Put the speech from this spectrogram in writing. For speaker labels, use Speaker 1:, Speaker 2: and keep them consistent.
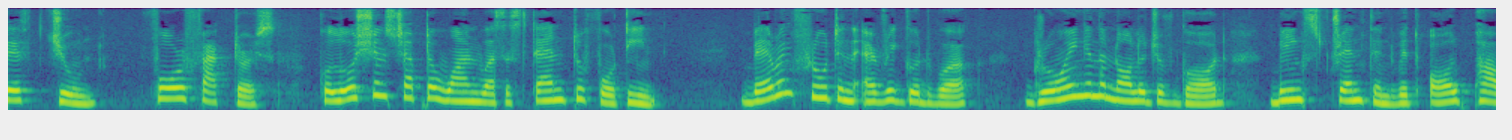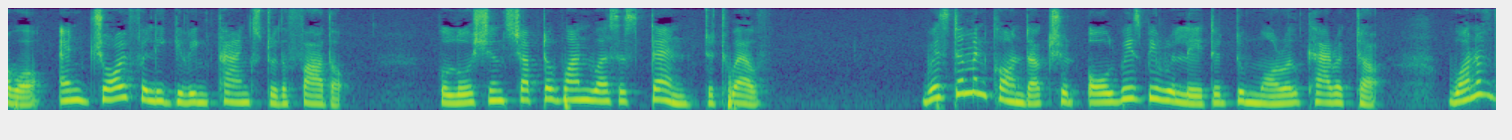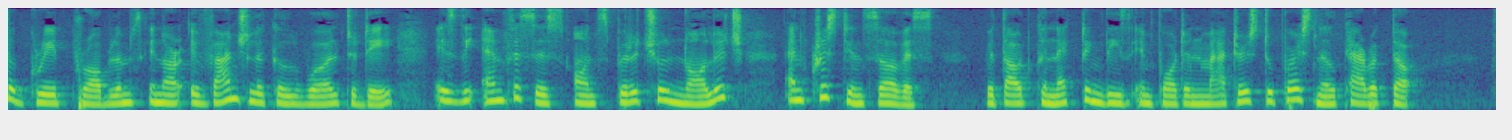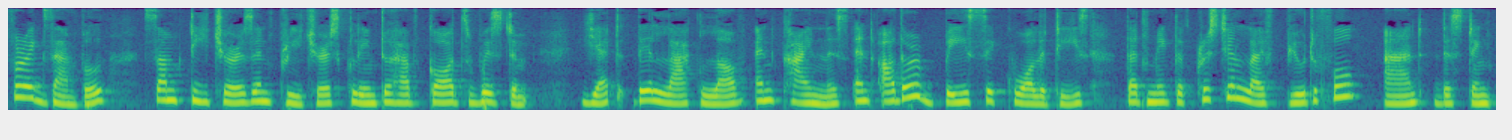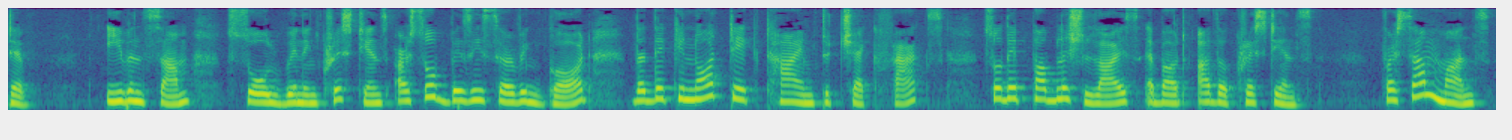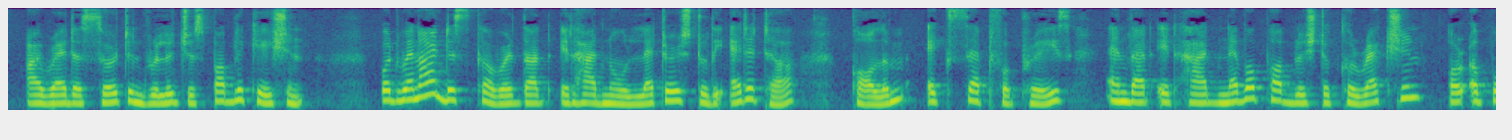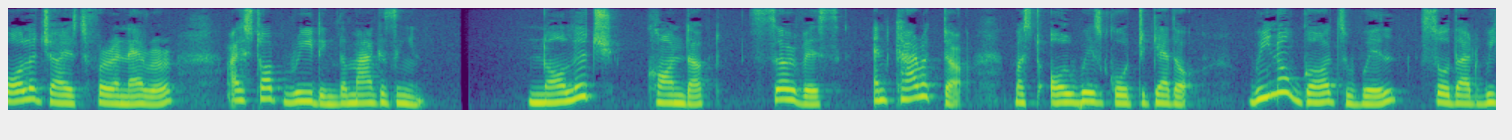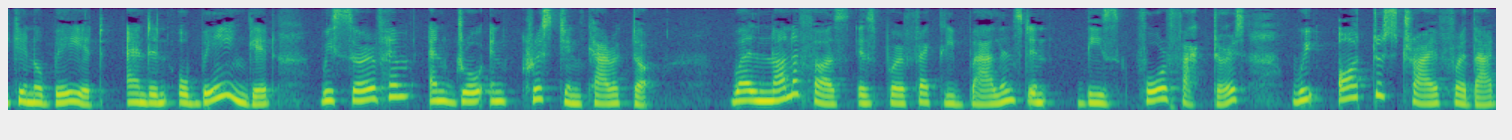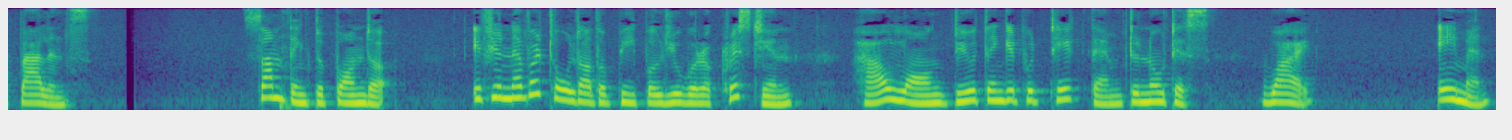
Speaker 1: 5th June. Four factors. Colossians chapter 1 verses 10 to 14. Bearing fruit in every good work, growing in the knowledge of God, being strengthened with all power, and joyfully giving thanks to the Father. Colossians chapter 1 verses 10 to 12. Wisdom and conduct should always be related to moral character. One of the great problems in our evangelical world today is the emphasis on spiritual knowledge and Christian service without connecting these important matters to personal character. For example, some teachers and preachers claim to have God's wisdom, yet they lack love and kindness and other basic qualities that make the Christian life beautiful and distinctive. Even some soul winning Christians are so busy serving God that they cannot take time to check facts, so they publish lies about other Christians. For some months, I read a certain religious publication, but when I discovered that it had no letters to the editor, column except for praise, and that it had never published a correction or apologized for an error, I stopped reading the magazine. Knowledge, conduct, service, and character must always go together. We know God's will so that we can obey it, and in obeying it, we serve Him and grow in Christian character. While none of us is perfectly balanced in these four factors, we ought to strive for that balance. Something to ponder. If you never told other people you were a Christian, how long do you think it would take them to notice? Why? Amen.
